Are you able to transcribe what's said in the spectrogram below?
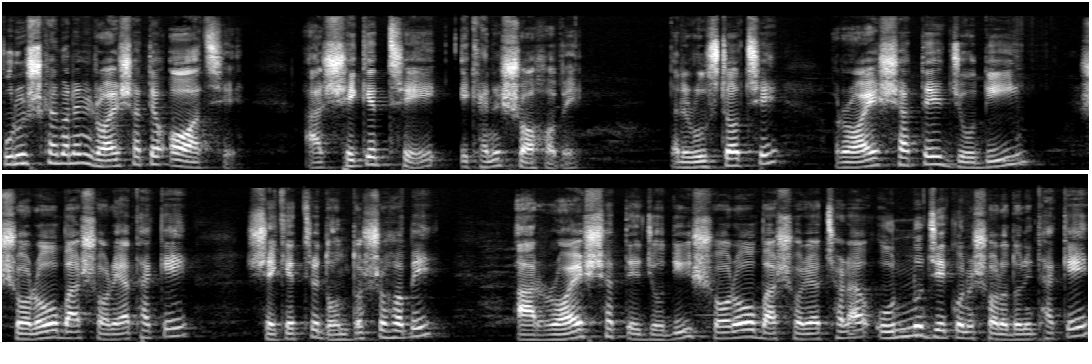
পুরস্কার মানে রয়ের সাথে অ আছে। আর সেক্ষেত্রে এখানে স হবে। তাহলে রুলসটা হচ্ছে, রয়ের সাথে যদি স্বর বা স্বরেয়া থাকে, সেক্ষেত্রে দন্তস্ব হবে। আর রয়ের সাথে যদি স্বর বা স্বরেয়া ছাড়া অন্য যে কোনো স্বরধ্বনি থাকে,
